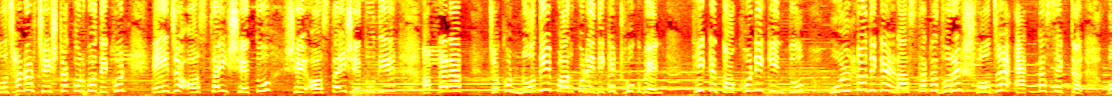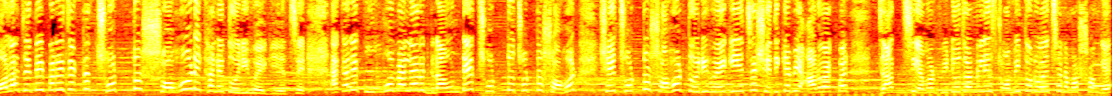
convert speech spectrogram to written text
বোঝানোর চেষ্টা করব, দেখুন, এই যে অস্থায়ী সেতু, সেই অস্থায়ী সেতু দিয়ে আপনারা যখন নদী পার করে এদিকে ঢুকবেন, ঠিক তখনই কিন্তু উল্টো দিকের রাস্তাটা ধরে সোজা একটা সেক্টর বলা যেতেই পারে যে একটা ছোট্ট শহর এখানে তৈরি হয়ে গিয়েছে। এখানে কুম্ভ মেলার গ্রাউন্ডে ছোট্ট ছোট্ট শহর। সেই ছোট্ট শহর তৈরি হয়ে গিয়েছে। সেদিকে আমি আরও একবার যাচ্ছি। আমার ভিডিও জার্নালিস্ট অমিত রয়েছেন আমার সঙ্গে।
